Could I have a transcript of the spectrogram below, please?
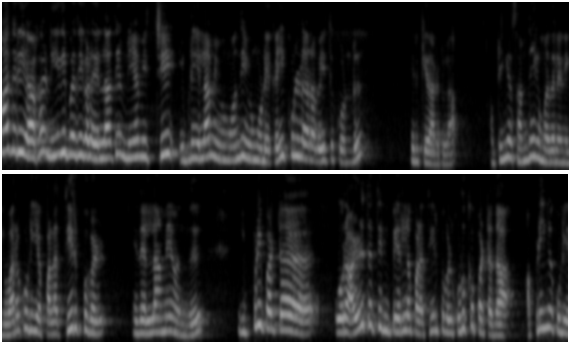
மாதிரியாக நீதிபதிகளை எல்லாத்தையும் நியமித்து இப்படியெல்லாம் இவங்க வந்து இவங்களுடைய கைக்குள்ளார வைத்து கொண்டு இருக்கிறார்களா? அப்படிங்கிற சந்தேகம் அதில் இன்னைக்கு வரக்கூடிய பல தீர்ப்புகள் இது எல்லாமே வந்து இப்படிப்பட்ட ஒரு அழுத்தத்தின் பேரில் பல தீர்ப்புகள் கொடுக்கப்பட்டதா அப்படிங்கக்கூடிய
